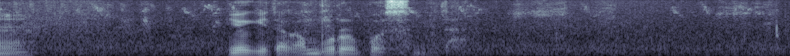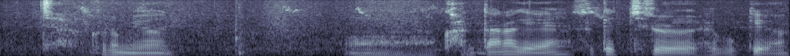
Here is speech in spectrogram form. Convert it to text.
예, 여기다가 물을 붓습니다. 자, 그러면, 어, 간단하게 스케치를 해볼게요.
